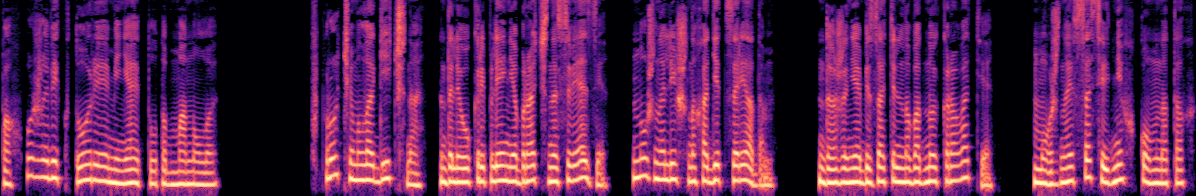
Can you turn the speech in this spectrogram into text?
Похоже, Виктория меня и тут обманула. Впрочем, логично, для укрепления брачной связи нужно лишь находиться рядом. Даже не обязательно в одной кровати, можно и в соседних комнатах.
